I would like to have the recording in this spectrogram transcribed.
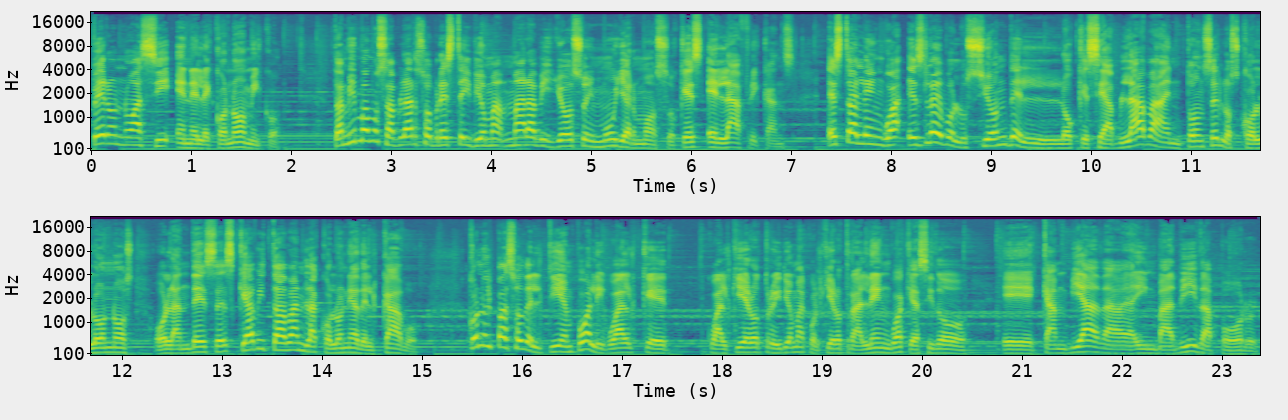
pero no así en el económico. También vamos a hablar sobre este idioma maravilloso y muy hermoso, que es el Afrikaans. Esta lengua es la evolución de lo que se hablaba entonces los colonos holandeses que habitaban la colonia del Cabo. Con el paso del tiempo, al igual que cualquier otro idioma, cualquier otra lengua que ha sido eh, cambiada e invadida por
